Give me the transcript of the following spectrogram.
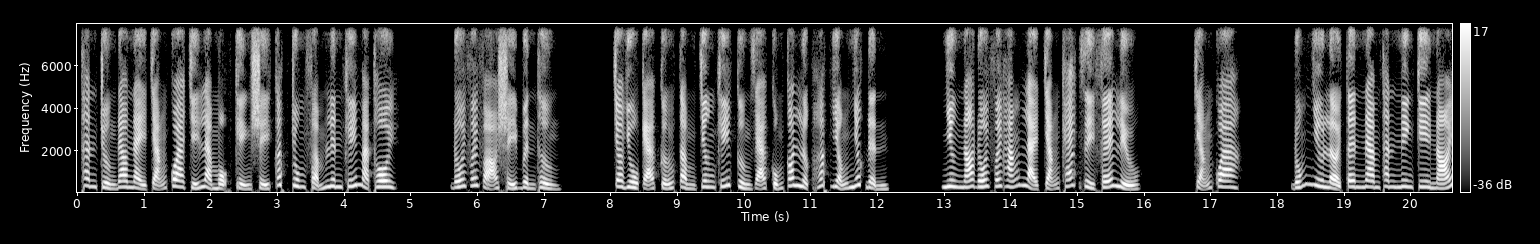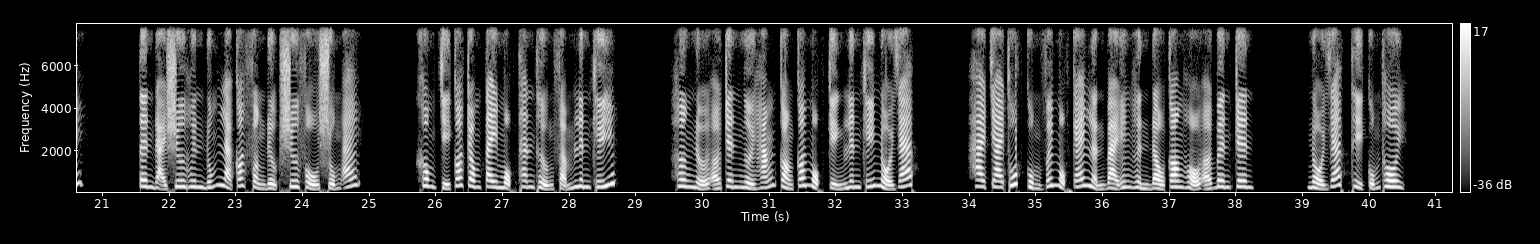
Thanh trường đao này chẳng qua chỉ là một kiện sĩ cấp trung phẩm linh khí mà thôi. Đối với võ sĩ bình thường, cho dù cả cửu tầm chân khí cường giả cũng có lực hấp dẫn nhất định, nhưng nó đối với hắn lại chẳng khác gì phế liệu. Chẳng qua, đúng như lời tên nam thanh niên kia nói, tên đại sư huynh đúng là có phần được sư phụ sủng ái. Không chỉ có trong tay một thanh thượng phẩm linh khí, hơn nữa ở trên người hắn còn có một kiện linh khí nội giáp. Hai chai thuốc cùng với một cái lệnh bài in hình đầu con hổ ở bên trên. Nội giáp thì cũng thôi.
